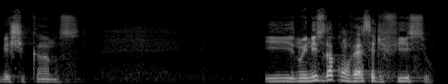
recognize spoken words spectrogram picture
mexicanos. E no início da conversa é difícil,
